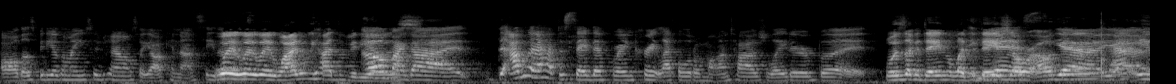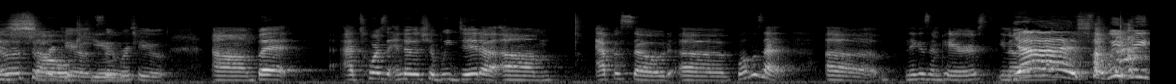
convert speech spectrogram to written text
all those videos on my YouTube channel, so y'all cannot see. Those. Wait, wait, wait! Why do we hide the videos? Oh my god. I'm gonna have to save that for and create like a little montage later, but Was it like a day in the like the days Yes, y'all were out yeah, there? Yeah, That it is was so super cute, cute. super cute. Um, but at, towards the end of the trip, we did a um episode of what was that? Uh, niggas in Paris, you know? Yes. So we redid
